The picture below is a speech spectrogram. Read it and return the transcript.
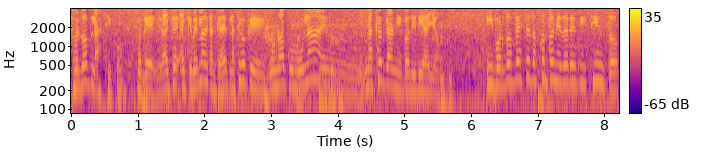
sobre todo plástico, porque hay que, hay que ver la cantidad de plástico que uno acumula en más que orgánico, diría yo. Y por dos veces, dos contenedores distintos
